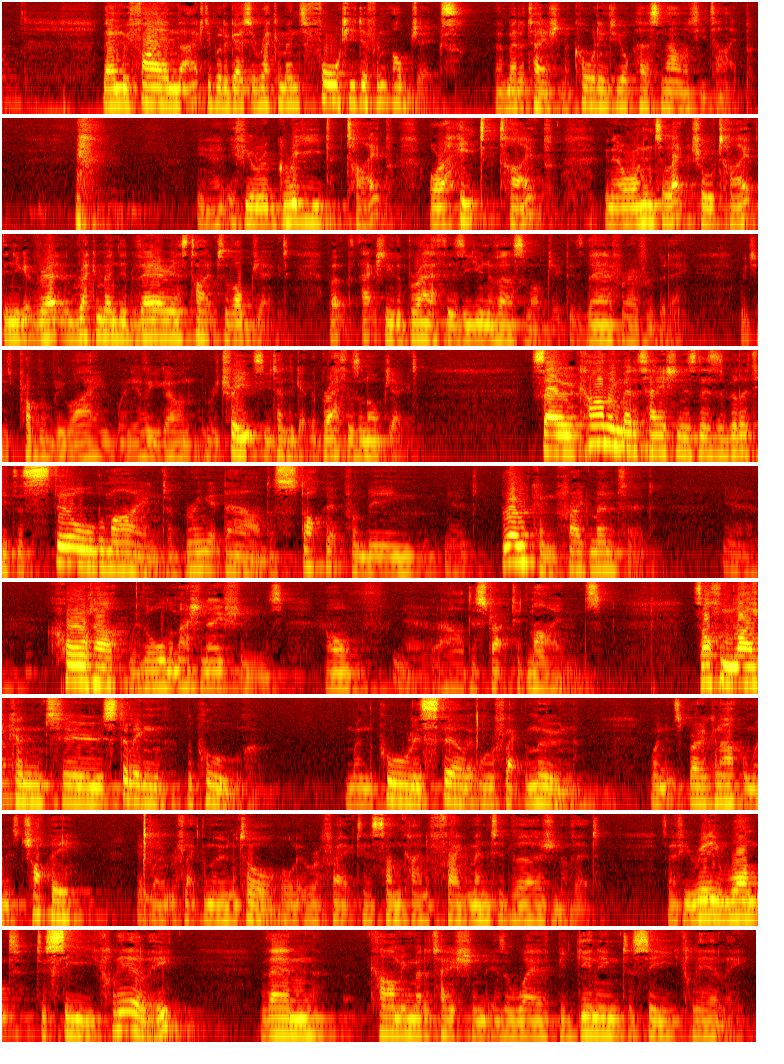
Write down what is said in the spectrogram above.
then we find that actually Buddhaghosa recommends 40 different objects of meditation according to your personality type. you know, if you're a greed type or a hate type, you know, or an intellectual type, then you get re- recommended various types of object. But actually, the breath is a universal object. It's there for everybody, which is probably why whenever you go on retreats, you tend to get the breath as an object. So, calming meditation is this ability to still the mind, to bring it down, to stop it from being you know, broken, fragmented, you know, caught up with all the machinations of you know, our distracted minds. It's often likened to stilling the pool. When the pool is still, it will reflect the moon. When it's broken up and when it's choppy, it won't reflect the moon at all. All it will reflect is some kind of fragmented version of it. So if you really want to see clearly, then calming meditation is a way of beginning to see clearly.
